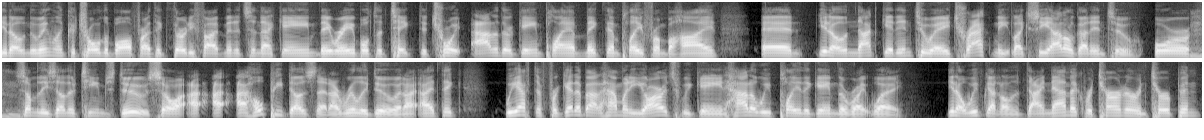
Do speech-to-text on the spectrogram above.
you know, New England controlled the ball for I think 35 minutes in that game. They were able to take Detroit out of their game plan, make them play from behind, and you know, not get into a track meet like Seattle got into or mm-hmm. some of these other teams do. So I, I, I, hope he does that. I really do, and I, I think we have to forget about how many yards we gain. How do we play the game the right way? You know, we've got a dynamic returner in Turpin.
